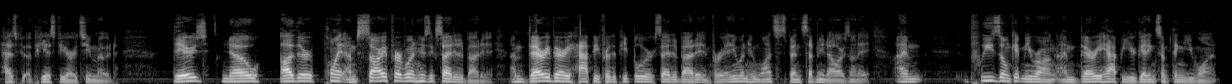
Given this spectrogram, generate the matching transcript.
has a PSVR 2 mode. There's no other point. I'm sorry for everyone who's excited about it. I'm very, very happy for the people who are excited about it and for anyone who wants to spend $70 on it. I'm please don't get me wrong. I'm very happy you're getting something you want.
